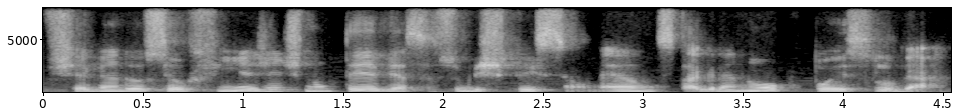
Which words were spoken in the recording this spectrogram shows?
chegando ao seu fim, a gente não teve essa substituição, né? O Instagram não ocupou esse lugar.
